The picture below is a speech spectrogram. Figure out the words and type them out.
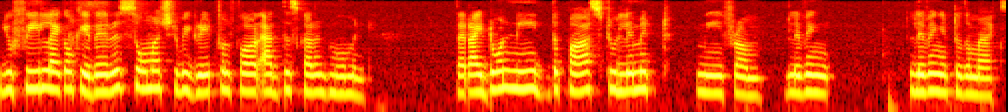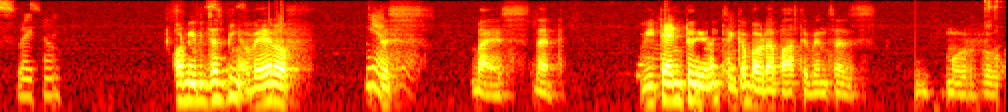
you feel like okay there is so much to be grateful for at this current moment that i don't need the past to limit me from living living it to the max right now or maybe just being aware of yeah this bias that we tend to you know think about our past events as more ro-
